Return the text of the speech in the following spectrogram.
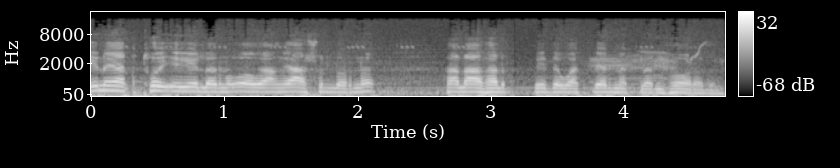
Ýene-ä toý eýelerini obaň ýaşulularyna sala salyp bedew at bermeklerini soradym.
